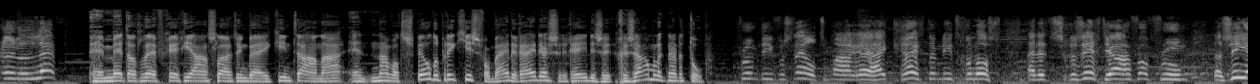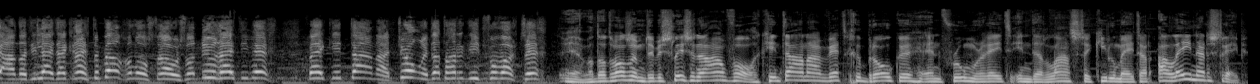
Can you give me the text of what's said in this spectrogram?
een lef. En met dat lef kreeg hij aansluiting bij Quintana. En na wat speldenprikjes van beide rijders reden ze gezamenlijk naar de top. Froome die versnelt, maar uh, hij krijgt hem niet gelost. En het gezicht ja, van Froome, dan zie je aan dat hij leidt. Hij krijgt hem wel gelost trouwens, want nu rijdt hij weg bij Quintana. Jongen, dat had ik niet verwacht zeg. Ja, want dat was hem, de beslissende aanval. Quintana werd gebroken en Froome reed in de laatste kilometer alleen naar de streep.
